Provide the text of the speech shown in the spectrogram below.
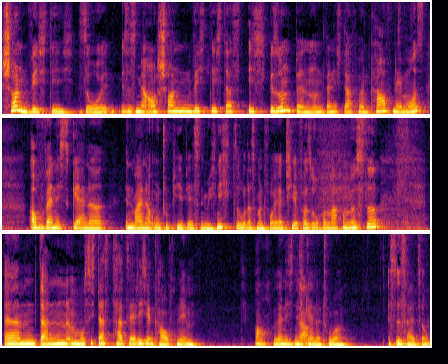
Schon wichtig. So ist es mir auch schon wichtig, dass ich gesund bin. Und wenn ich dafür in Kauf nehmen muss, auch wenn ich es gerne in meiner Utopie wäre es nämlich nicht so, dass man vorher Tierversuche machen müsste, ähm, dann muss ich das tatsächlich in Kauf nehmen. Auch wenn ich es nicht Ja. gerne tue. Es ist halt so.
